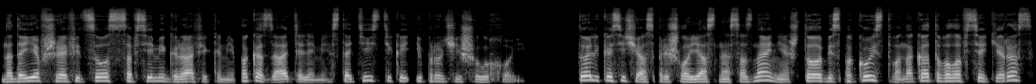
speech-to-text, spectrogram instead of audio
надоевший официоз со всеми графиками, показателями, статистикой и прочей шелухой. Только сейчас пришло ясное осознание, что беспокойство накатывало всякий раз,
